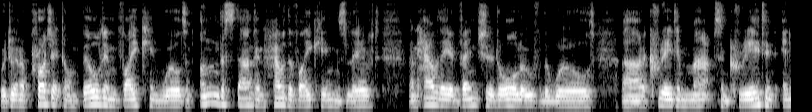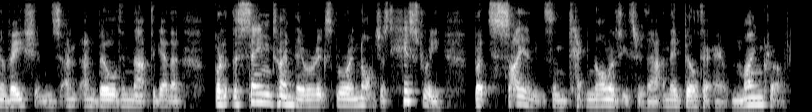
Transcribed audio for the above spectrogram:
were doing a project on building Viking worlds and understanding how the Vikings lived and how they adventured all over the world, uh, creating maps and creating innovations and, and building that together. But at the same time, they were exploring not just history, but science and technology through that. And they built it out in Minecraft.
